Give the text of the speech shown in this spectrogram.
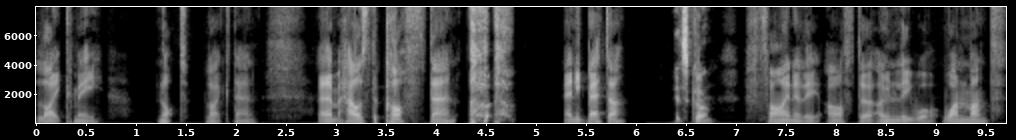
like me, not like Dan. Um, how's the cough, Dan? Any better? It's gone. Finally, after only what one month,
